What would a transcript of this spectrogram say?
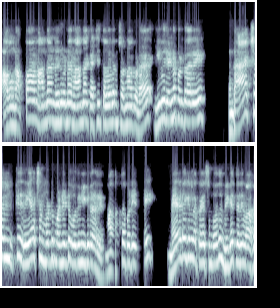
அவங்க அப்பா நான் தான் நிறுவனர் நான் தான் கட்சி தலைவர்னு சொன்னா கூட இவர் என்ன பண்றாரு? அந்த ஆக்ஷனுக்கு ரியாக்ஷன் மட்டும் பண்ணிட்டு ஒதுங்கிக்கிறாரு. மற்றபடி மேடைகள்ல பேசும்போது மிக தெளிவாக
